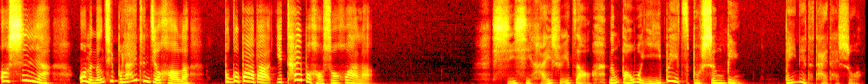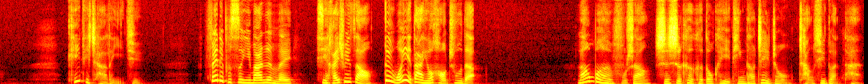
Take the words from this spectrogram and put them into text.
哦，是啊，我们能去布莱顿就好了。不过爸爸也太不好说话了。洗洗海水澡能保我一辈子不生病，贝内特太太说。Kitty 插了一句：“菲利普斯姨妈认为洗海水澡对我也大有好处的。”朗伯恩府上时时刻刻都可以听到这种长吁短叹。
